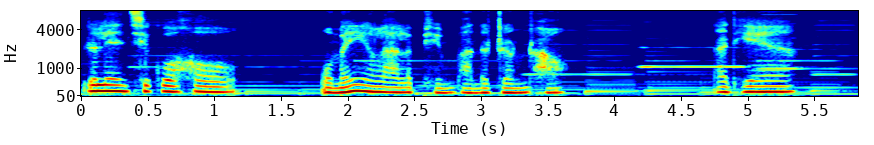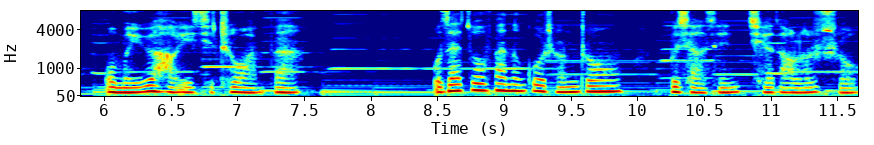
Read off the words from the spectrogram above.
热恋期过后。我们迎来了频繁的争吵。那天，我们约好一起吃晚饭。我在做饭的过程中不小心切到了手，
